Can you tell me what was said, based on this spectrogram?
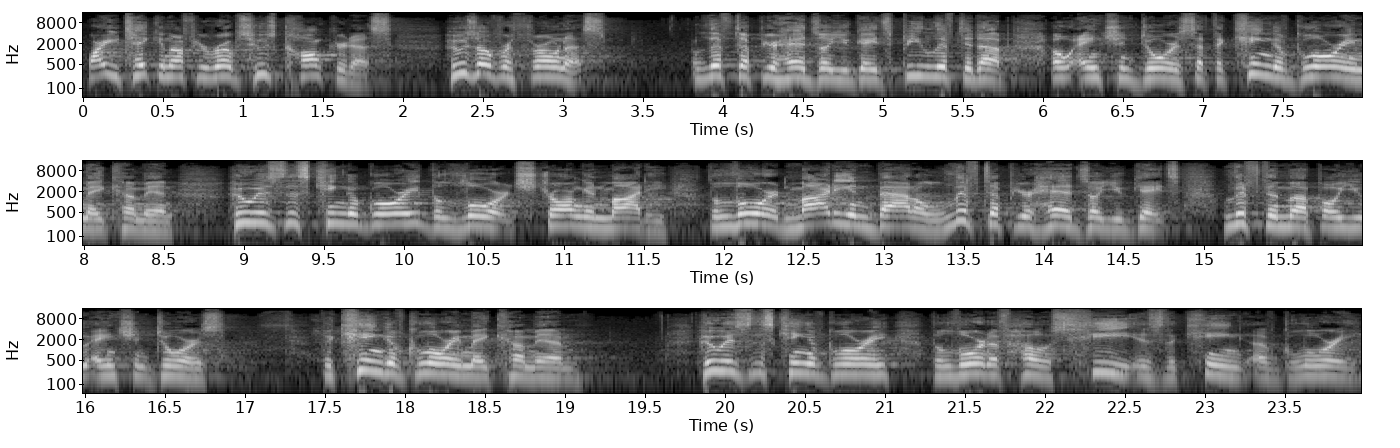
Why are you taking off your robes? Who's conquered us? Who's overthrown us? Lift up your heads, O you gates. Be lifted up, O ancient doors, that the King of glory may come in. Who is this King of glory? The Lord, strong and mighty. The Lord, mighty in battle. Lift up your heads, O you gates. Lift them up, O you ancient doors. The King of glory may come in. Who is this King of glory? The Lord of hosts. He is the King of glory. You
